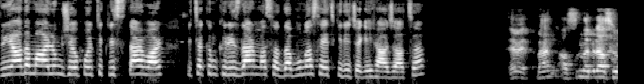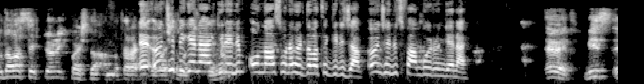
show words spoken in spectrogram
Dünyada malum jeopolitik riskler var. Bir takım krizler masada. Bu nasıl etkileyecek ihracatı? Evet, ben aslında biraz hırdavat sektörünü ilk başta anlatarak size önce bir genel istiyorum. girelim, ondan sonra hırdavata gireceğim. Önce lütfen buyurun genel. Evet, biz e,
